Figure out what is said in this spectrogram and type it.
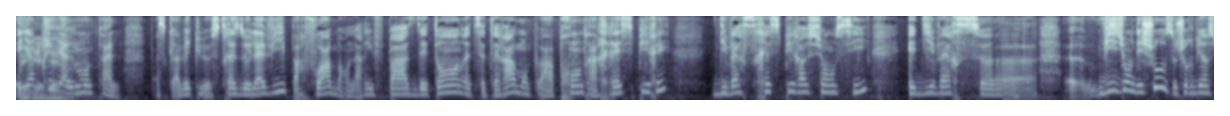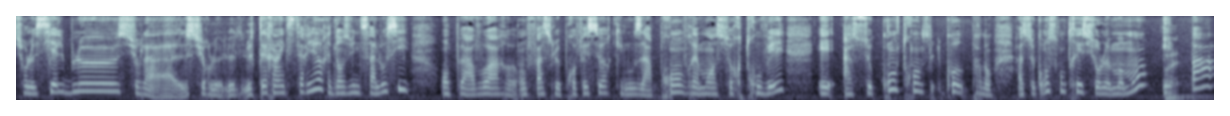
Et Plus après il y a le parce qu'avec le stress de la vie parfois bah, on n'arrive pas à se détendre etc on peut apprendre à respirer diverses respirations aussi et diverses euh, euh, visions des choses. Je reviens sur le ciel bleu, sur, la, sur le, le, terrain extérieur et dans une salle aussi. On peut avoir en face le professeur qui nous apprend vraiment à se retrouver et à se, pardon, à se concentrer sur le moment et pas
